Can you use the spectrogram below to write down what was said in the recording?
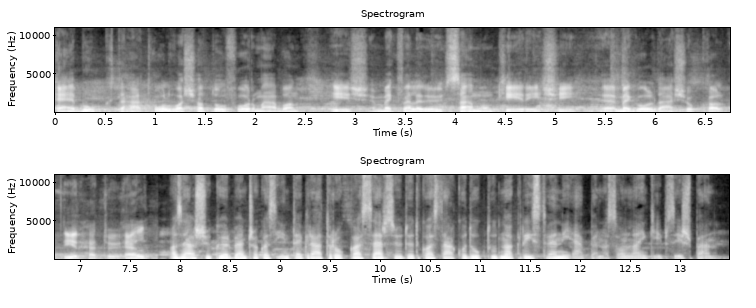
e-book, tehát olvasható formában és megfelelő számonkérési megoldásokkal érhető el. Az első körben csak az integrátorokkal szerződött gazdálkodók tudnak részt venni ebben az online képzésben.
